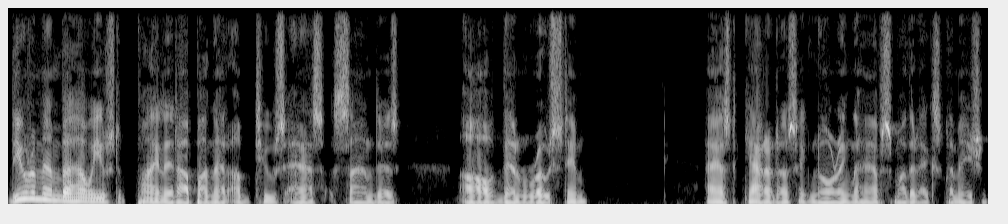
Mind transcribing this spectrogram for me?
"Do you remember how we used to pile it up on that obtuse ass Sanders, ah, then roast him?" asked Carrados, ignoring the half smothered exclamation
